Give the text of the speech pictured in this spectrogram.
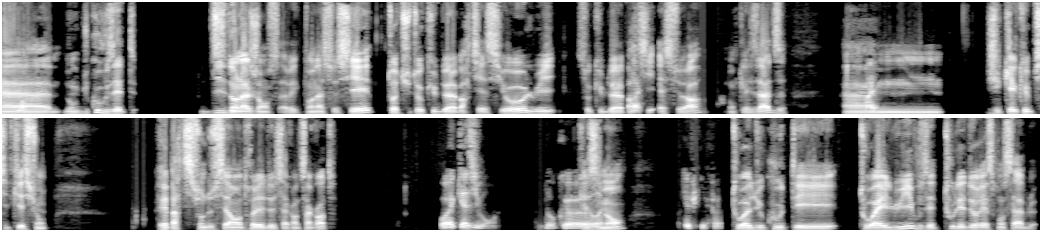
Euh, donc du coup, vous êtes 10 dans l'agence avec ton associé. Toi, tu t'occupes de la partie SEO, lui s'occupe de la partie SEA, donc les ads. J'ai quelques petites questions. Répartition du CA entre les deux, 50-50 Ouais, quasiment. Donc, euh, quasiment. Toi, du coup, es, toi et lui, vous êtes tous les deux responsables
